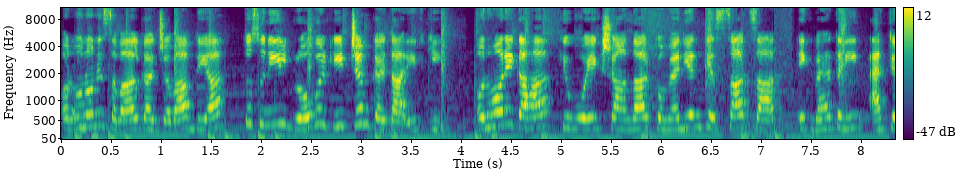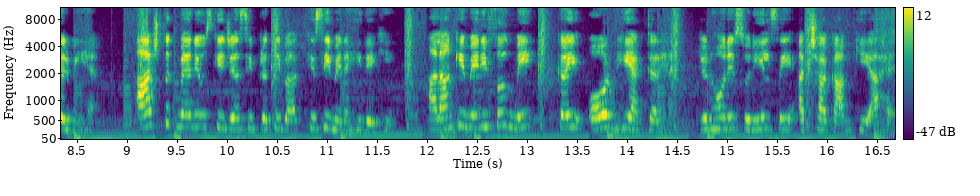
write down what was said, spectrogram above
और उन्होंने सवाल का जवाब दिया तो सुनील ग्रोवर की जमकर तारीफ़ की। उन्होंने कहा कि वो एक शानदार कॉमेडियन के साथ साथ एक बेहतरीन एक्टर भी हैं। आज तक मैंने उसकी जैसी प्रतिभा किसी में नहीं देखी। हालाँकि मेरी फ़िल्म में कई और भी एक्टर हैं, जिन्होंने सुनील से अच्छा काम किया है।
